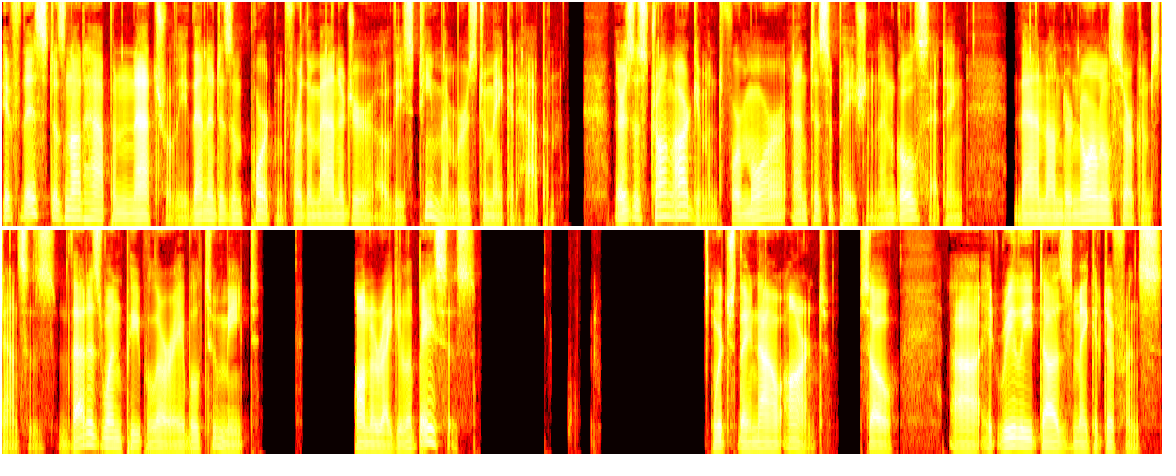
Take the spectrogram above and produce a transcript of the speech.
If this does not happen naturally, then it is important for the manager of these team members to make it happen. There is a strong argument for more anticipation and goal setting than under normal circumstances. That is when people are able to meet on a regular basis, which they now aren't. So, uh, it really does make a difference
